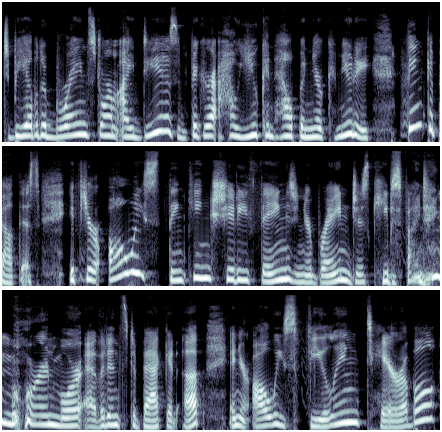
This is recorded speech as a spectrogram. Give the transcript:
to be able to brainstorm ideas and figure out how you can help in your community. Think about this. If you're always thinking shitty things and your brain just keeps finding more and more evidence to back it up, and you're always feeling terrible,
